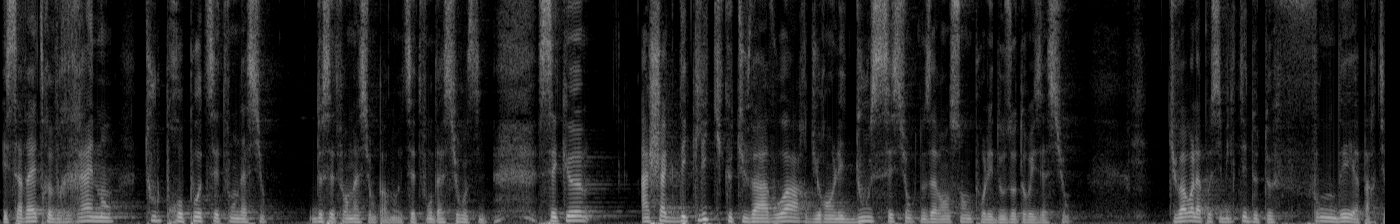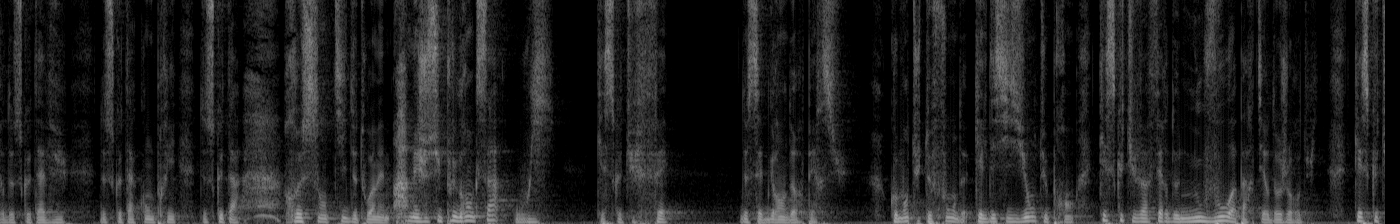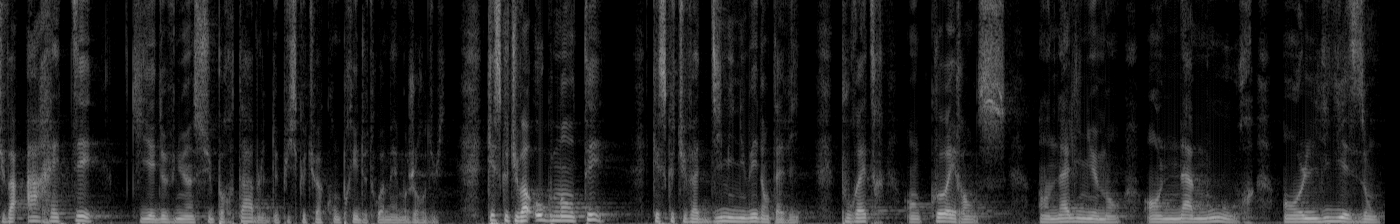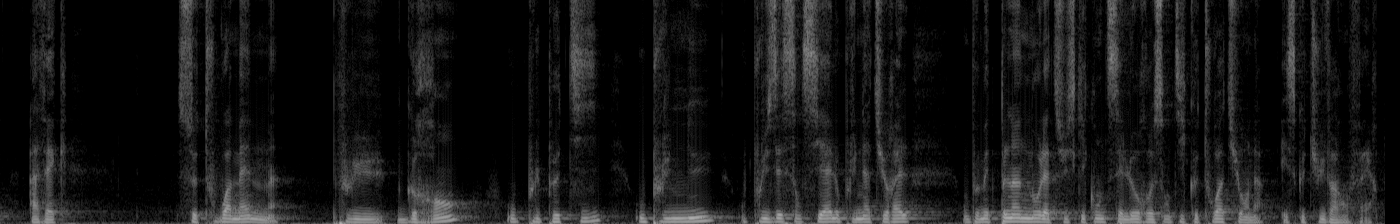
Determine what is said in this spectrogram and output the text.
et ça va être vraiment tout le propos de cette fondation, de cette formation, pardon, et de cette fondation aussi, c'est que à chaque déclic que tu vas avoir durant les 12 sessions que nous avons ensemble pour les 12 autorisations, tu vas avoir la possibilité de te fonder à partir de ce que tu as vu, de ce que tu as compris, de ce que tu as ressenti de toi-même. Ah, mais je suis plus grand que ça Oui. Qu'est-ce que tu fais de cette grandeur perçue? Comment tu te fondes? Quelles décisions tu prends? Qu'est-ce que tu vas faire de nouveau à partir d'aujourd'hui? Qu'est-ce que tu vas arrêter qui est devenu insupportable depuis ce que tu as compris de toi-même aujourd'hui? Qu'est-ce que tu vas augmenter? Qu'est-ce que tu vas diminuer dans ta vie pour être en cohérence, en alignement, en amour, en liaison avec ce toi-même plus grand ou plus petit ou plus nu ou plus essentiel ou plus naturel on peut mettre plein de mots là-dessus. Ce qui compte, c'est le ressenti que toi tu en as et ce que tu vas en faire.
